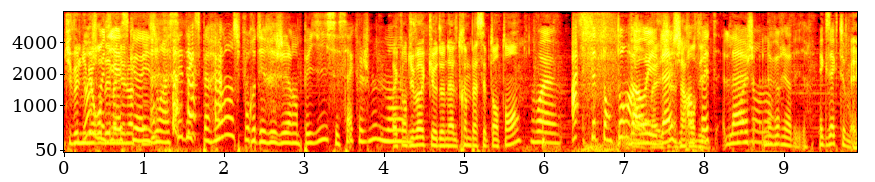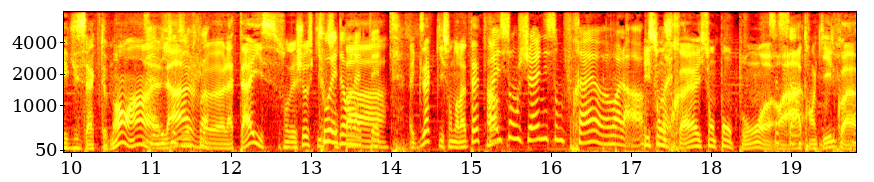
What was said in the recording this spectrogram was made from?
tu veux le Non, numéro d'Emmanuel est-ce Macron qu'ils ont assez d'expérience pour diriger un pays C'est ça que je me demande. Ouais, Quand tu vois que Donald Trump a 70 ans Ouais. Ah, 70 ans. Bah ah oui, l'âge, en fait, l'âge Ouais, ne veut rien dire. Exactement. Exactement, hein, Ça l'âge, euh, la taille, ce sont des choses qui Tout sont est dans pas... la tête. Exact, qui sont dans la tête. Hein. Bah, ils sont jeunes, ils sont frais, euh, voilà. ils sont ouais. frais, ils sont pompons, euh, ça. tranquille, quoi,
